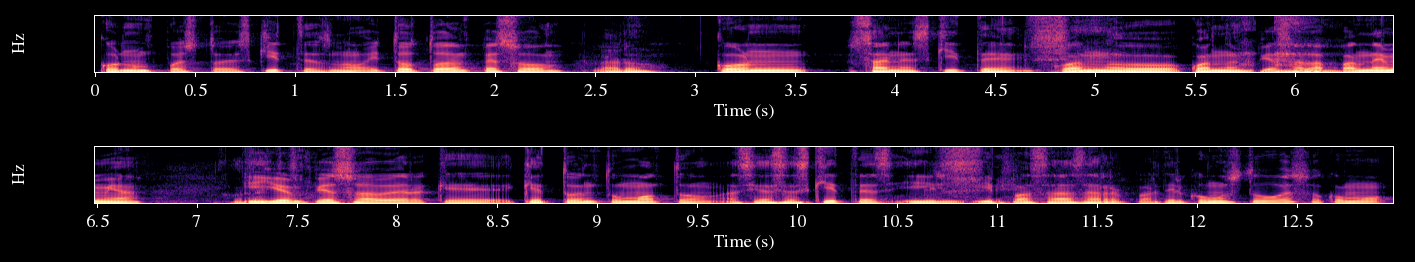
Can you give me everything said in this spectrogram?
con un puesto de esquites, ¿no? Y todo, todo empezó Claro. con San Esquite Sí. cuando, cuando empieza la pandemia. Y yo empiezo a ver que, que tú en tu moto hacías esquites y, y pasabas a repartir. ¿Cómo estuvo eso? ¿Cómo,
